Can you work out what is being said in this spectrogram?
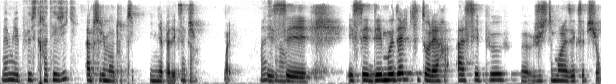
même les plus stratégiques? Absolument toutes. Il n'y a pas d'exception. Ouais. et c'est et c'est des modèles qui tolèrent assez peu euh, justement les exceptions,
